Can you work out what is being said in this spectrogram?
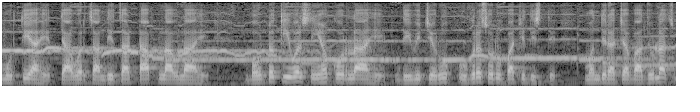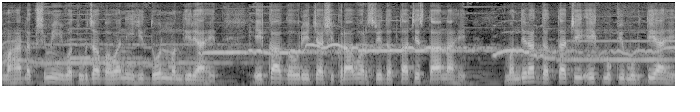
मूर्ती आहे. त्यावर चांदीचा टाप लावला आहे. बौटकीवर सिंह कोरला आहे. देवीचे रूप उग्र स्वरूपाचे दिसते. मंदिराच्या बाजूलाच महालक्ष्मी व तुळजाभवानी ही दोन मंदिरे आहेत. एका गौरीच्या शिखरावर श्री दत्ताचे स्थान आहे. मंदिरात दत्ताची एकमुखी मूर्ती आहे.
